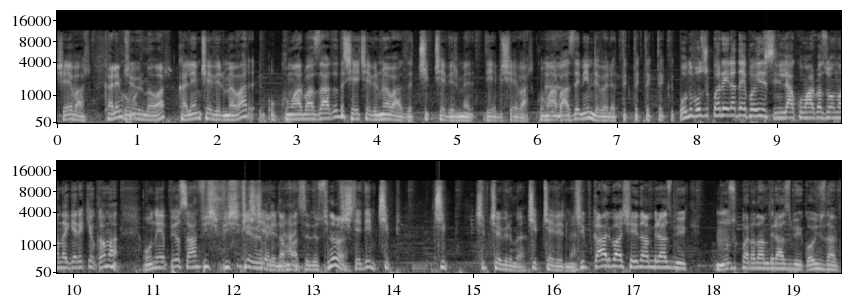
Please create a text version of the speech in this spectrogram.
şey var. Kalem Kuma- çevirme var. Kalem çevirme var. O kumarbazlarda da şey çevirme vardı. Çip çevirme diye bir şey var. Kumarbaz demeyeyim de böyle tık tık tık tık. Onu bozuk parayla da yapabilirsin. İlla kumarbaz olmana gerek yok ama onu yapıyorsan Fiş, fişi çevirmekten Ha, bahsediyorsun değil mi? Fiş dediğim çip. Çip. Çip çevirme. Çip çevirme. Çip galiba şeyden biraz büyük. Bozuk paradan biraz büyük. O yüzden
